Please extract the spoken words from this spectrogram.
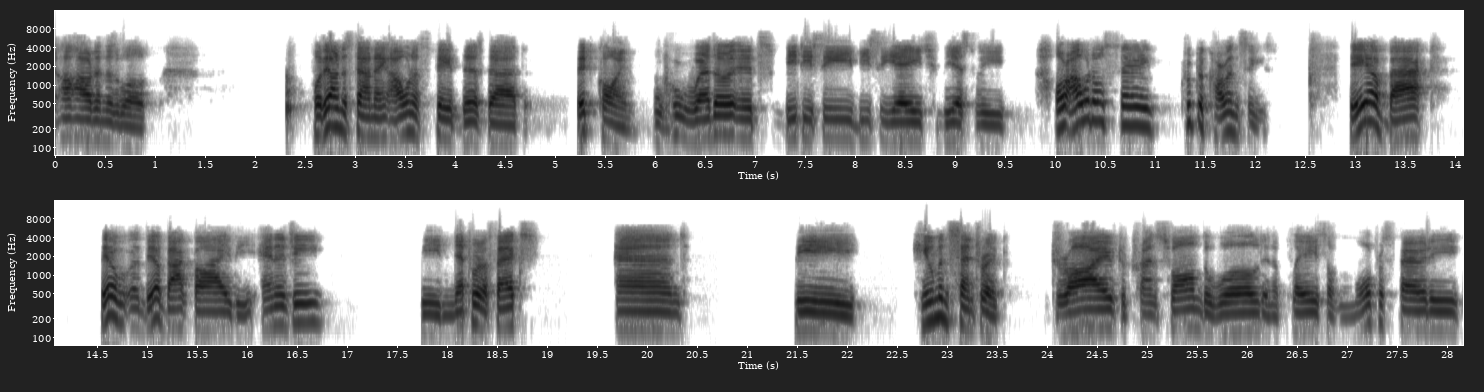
out in this world. For their understanding, I want to state this, that Bitcoin, whether it's BTC, BCH, BSV, or I would also say cryptocurrencies, they are backed, they're, they're backed by the energy, the network effects, and the human-centric drive to transform the world in a place of more prosperity,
